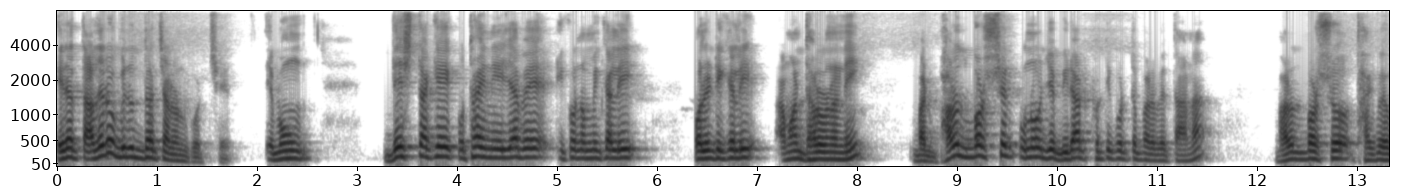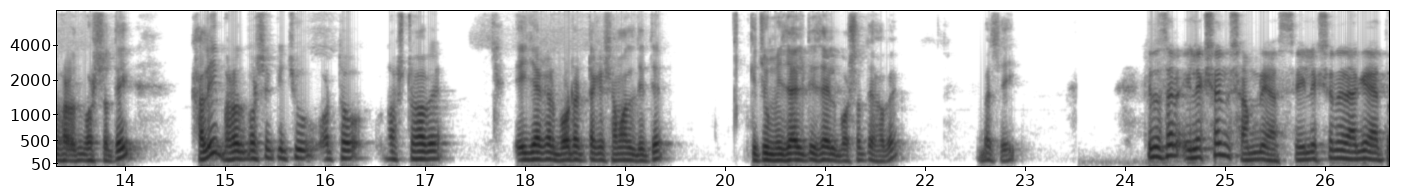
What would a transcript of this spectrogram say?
এরা তাদেরও বিরুদ্ধাচারণ করছে এবং দেশটাকে কোথায় নিয়ে যাবে ইকোনমিক্যালি পলিটিক্যালি আমার ধারণা নেই বাট ভারতবর্ষের কোনো যে বিরাট ক্ষতি করতে পারবে তা না। ভারতবর্ষ থাকবে ভারতবর্ষতেই। খালি ভারতবর্ষের কিছু অর্থ নষ্ট হবে এই জায়গার বর্ডারটাকে সামাল দিতে। কিছু মিসাইল টিসাইল বসাতে হবে। ব্যাস এই। কিন্তু স্যার ইলেকশন সামনে আসছে। ইলেকশনের আগে এত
